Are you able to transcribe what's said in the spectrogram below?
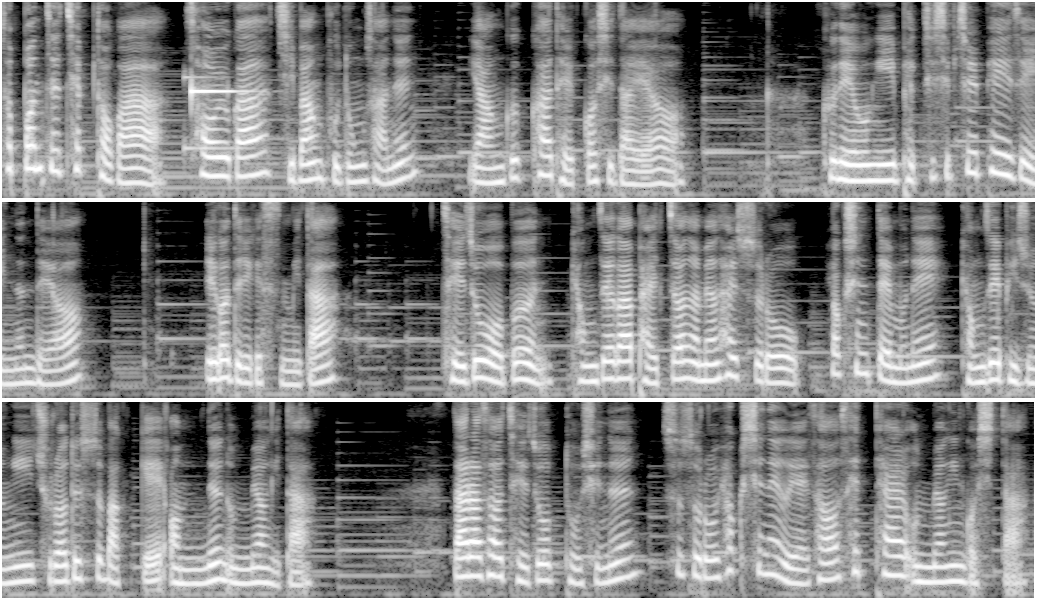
첫 번째 챕터가 서울과 지방 부동산은 양극화 될 것이다예요. 그 내용이 177페이지에 있는데요. 읽어드리겠습니다. 제조업은 경제가 발전하면 할수록 혁신 때문에 경제 비중이 줄어들 수밖에 없는 운명이다. 따라서 제조업 도시는 스스로 혁신에 의해서 쇠퇴할 운명인 것이다.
